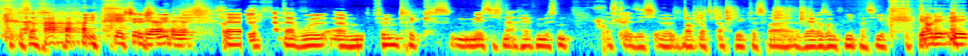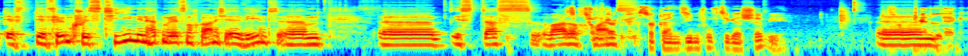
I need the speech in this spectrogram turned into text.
Ich habe das auch recherchiert. Ja, ja. Äh, hat da wohl ähm, Filmtricks mäßig nachhelfen müssen, dass der sich äh, überhaupt aufs Dach legt. Das war, wäre sonst nie passiert. Ja, und der, der, der, Film Christine, den hatten wir jetzt noch gar nicht erwähnt. Ähm, äh, ist das, war das doch meins. Ist doch kein 57er Chevy. Ähm, Cadillac.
